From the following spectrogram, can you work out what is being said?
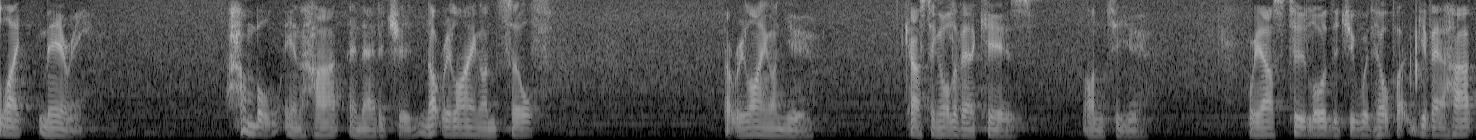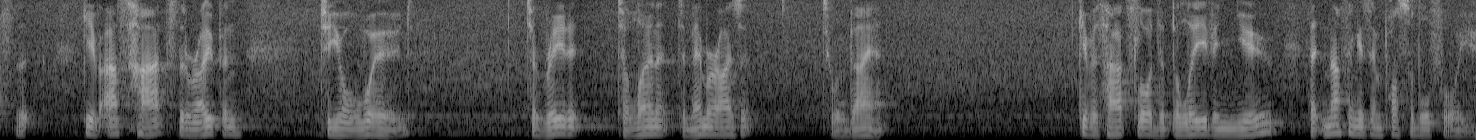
like Mary, humble in heart and attitude, not relying on self, but relying on you, casting all of our cares onto you. We ask too, Lord, that you would help give our hearts that Give us hearts that are open to your word, to read it, to learn it, to memorize it, to obey it. Give us hearts, Lord, that believe in you, that nothing is impossible for you,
